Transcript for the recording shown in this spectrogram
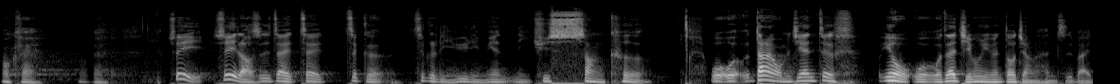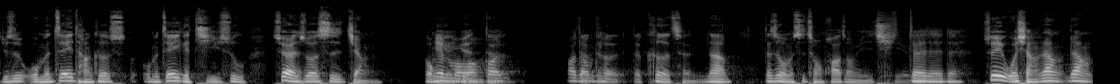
OK OK，所以所以老师在在这个这个领域里面，你去上课，我我当然我们今天这个，因为我我在节目里面都讲的很直白，就是我们这一堂课是，我们这一个级数虽然说是讲工研院的的化妆，课的课程，那但是我们是从化妆品切入，对对对，所以我想让让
